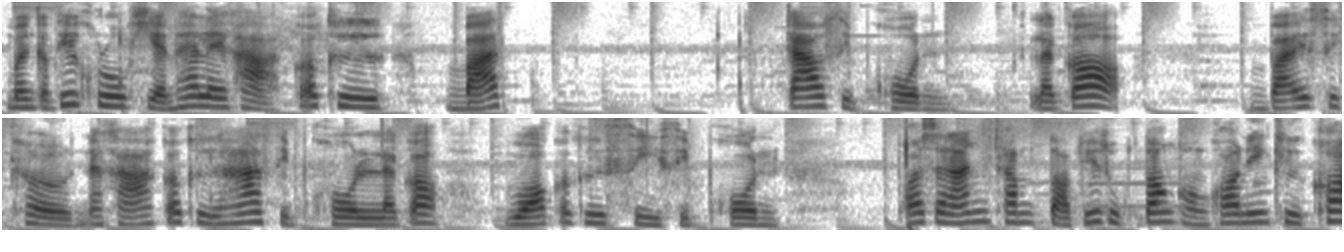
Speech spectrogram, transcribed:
เหมือนกับที่ครูเขียนให้เลยค่ะ ก็คือบัส90 คน แล้วก็ bicycle นะคะ ก็คือ 50 คน แล้วก็ walk ก็คือ 40 คน เพราะฉะนั้นคำตอบที่ถูกต้องของข้อนี้คือข้อ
